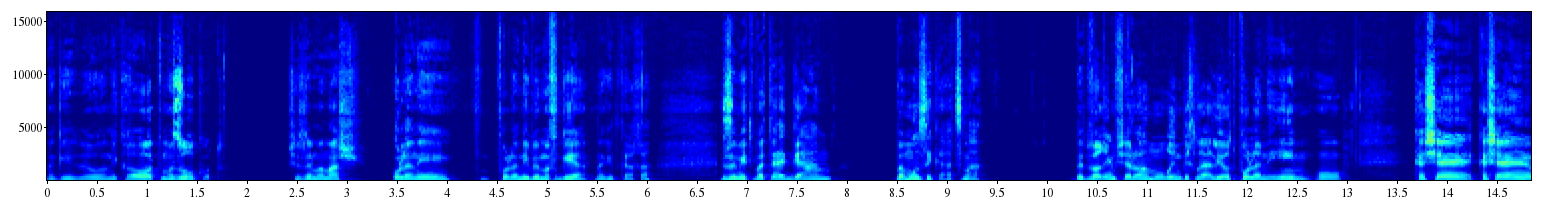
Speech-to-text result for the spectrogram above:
נגיד, או נקראות מזורקות, שזה ממש פולני, פולני במפגיע, נגיד ככה. זה מתבטא גם במוזיקה עצמה, בדברים שלא אמורים בכלל להיות פולניים, או קשה, קשה,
